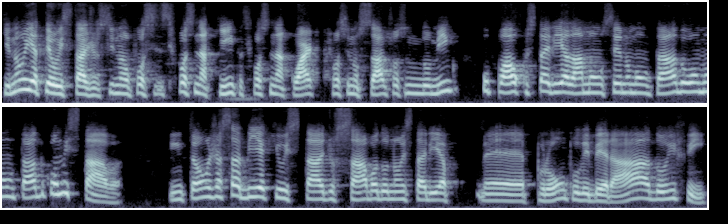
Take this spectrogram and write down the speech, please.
que não ia ter o estádio se não fosse se fosse na quinta, se fosse na quarta, se fosse no sábado, se fosse no domingo, o palco estaria lá sendo montado ou montado como estava. Então já sabia que o estádio sábado não estaria é, pronto, liberado, enfim.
